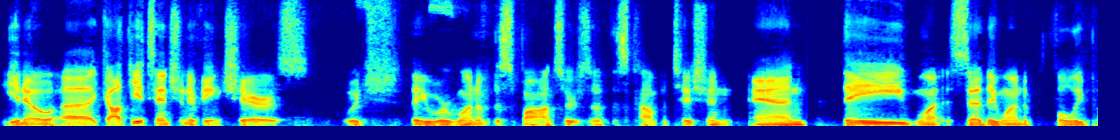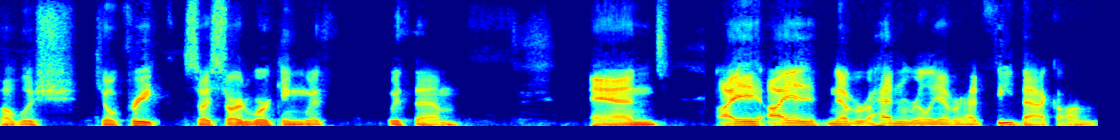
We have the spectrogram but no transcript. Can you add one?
you know, uh, got the attention of Inkshares which they were one of the sponsors of this competition, and they want, said they wanted to fully publish Kill Creek. So I started working with with them, and I I had never hadn't really ever had feedback on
